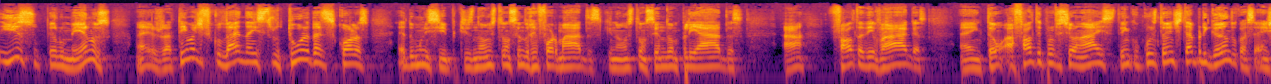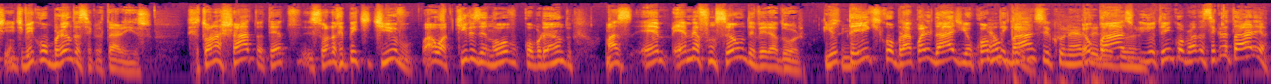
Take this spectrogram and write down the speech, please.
isso pelo menos, né, já tem uma dificuldade na estrutura das escolas é, do município, que não estão sendo reformadas, que não estão sendo ampliadas, a falta de vagas, é, então a falta de profissionais, tem concurso, então a gente está brigando com a, a gente, a gente vem cobrando a secretária isso se torna chato até, se torna repetitivo. Ah, o Aquiles de novo cobrando, mas é, é minha função de vereador. E eu Sim. tenho que cobrar qualidade. Eu cobro é o básico, né? É vereador? o básico. E eu tenho que cobrar da secretária.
